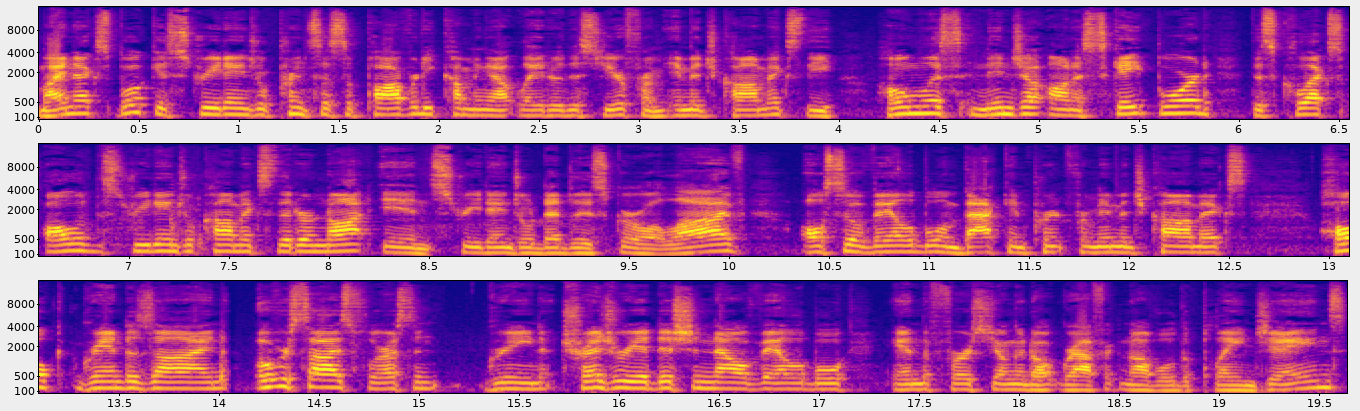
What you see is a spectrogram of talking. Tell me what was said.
My next book is Street Angel Princess of Poverty, coming out later this year from Image Comics, The Homeless Ninja on a Skateboard. This collects all of the Street Angel comics that are not in Street Angel Deadliest Girl Alive. Also available and back in print from Image Comics. Hulk Grand Design, oversized fluorescent green Treasury Edition now available, and the first young adult graphic novel, The Plain Janes,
